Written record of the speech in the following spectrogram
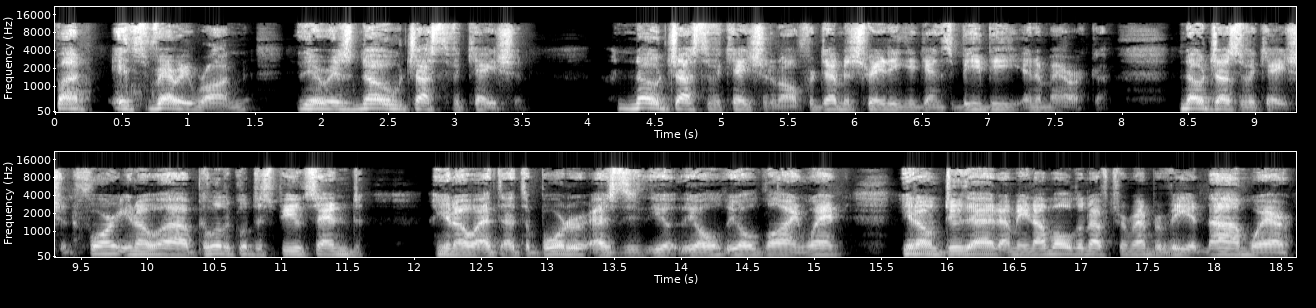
but it's very wrong. There is no justification, no justification at all for demonstrating against Bibi in America. No justification for you know uh, political disputes and you know at, at the border as the, the, the old the old line went you don't do that. I mean, I'm old enough to remember Vietnam where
